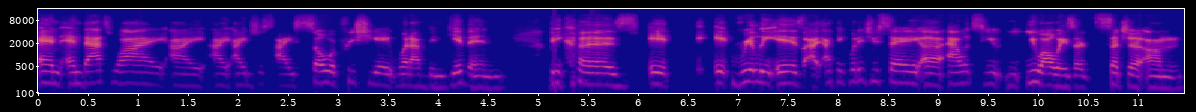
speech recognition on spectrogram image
And and that's why I, I i just i so appreciate what i've been given because it it really is. I, I, think. What did you say, uh, Alex? You you always are such a um.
